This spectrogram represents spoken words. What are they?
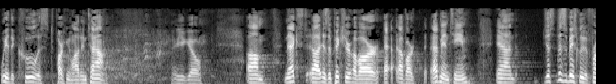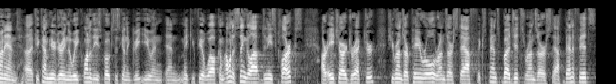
we had the coolest parking lot in town. There you go. Um, next uh, is a picture of our of our admin team, and just this is basically the front end. Uh, if you come here during the week, one of these folks is going to greet you and, and make you feel welcome. I want to single out Denise Clarks, our HR director. She runs our payroll, runs our staff expense budgets, runs our staff benefits,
